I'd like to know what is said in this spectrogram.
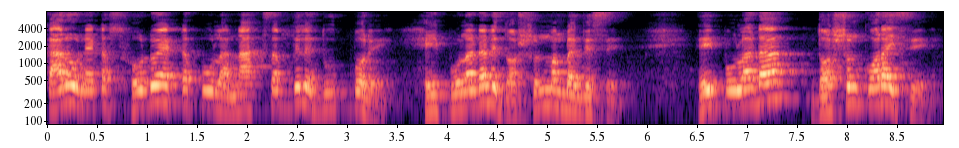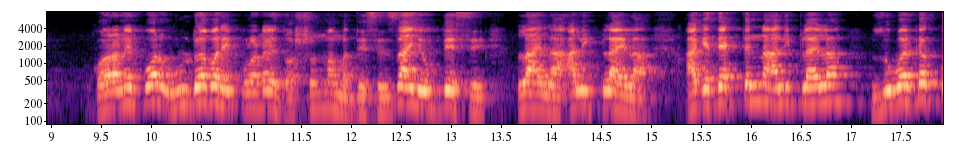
কারণ একটা ছোট একটা পোলা নাকচাপ দিলে দুধ পড়ে সেই পোলাটারে দর্শন মামলায় দেশে এই পোলাটা দর্শন করাইছে। করানোর পর উল্টো আবার এই পোলাটারে দর্শন মামলা দেশে যাই হোক দেশে লাইলা আলিপ লাইলা আগে দেখতেন না আলিপ লাইলা জুবার কাকু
